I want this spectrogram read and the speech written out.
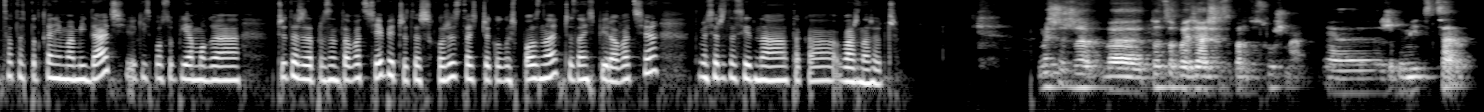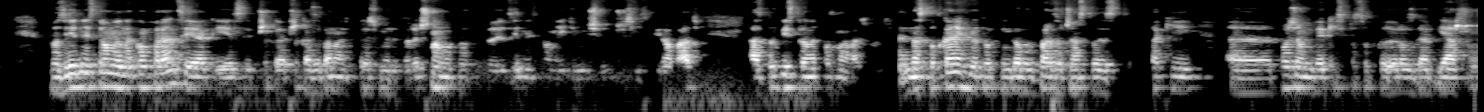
y, co to spotkanie ma mi dać, w jaki sposób ja mogę czy też zaprezentować siebie, czy też skorzystać, czy kogoś poznać, czy zainspirować się, to myślę, że to jest jedna taka ważna rzecz. Myślę, że e, to, co powiedziałaś, jest bardzo słuszne, e, żeby mieć cel. Bo z jednej strony na konferencję, jak jest przekazywana treść merytoryczna, no to z jednej strony idziemy się uczyć inspirować, a z drugiej strony poznawać. Na spotkaniach networkingowych bardzo często jest taki e, poziom w jakiś sposób rozgardiaszu,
